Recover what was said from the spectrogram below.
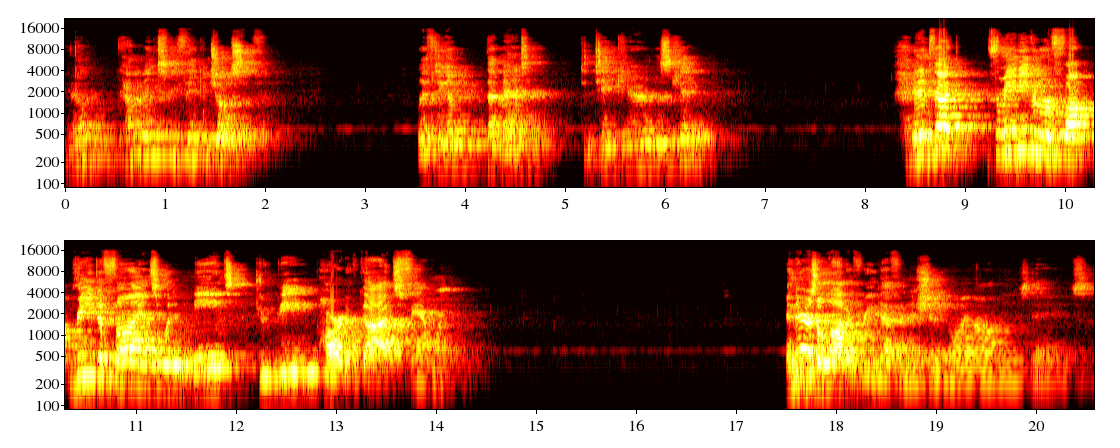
You know, kind of makes me think of Joseph lifting up that mantle to take care of this kid. And in fact, for me, it even redefines what it means to be part of God's family. And there's a lot of redefinition going on these days.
